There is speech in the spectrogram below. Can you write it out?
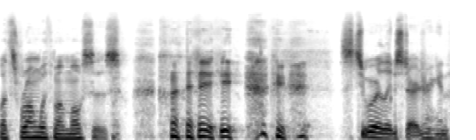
What's wrong with mimosas? It's too early to start drinking.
